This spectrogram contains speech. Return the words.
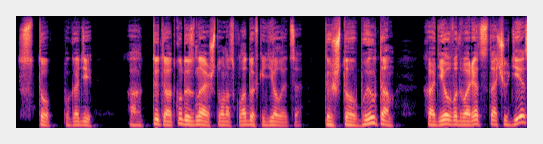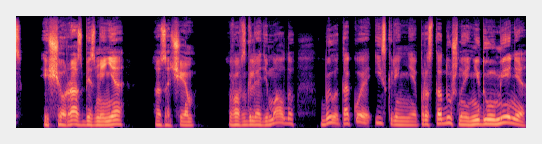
Стоп, погоди. А ты-то откуда знаешь, что у нас в кладовке делается? Ты что, был там? Ходил во дворец ста чудес? Еще раз без меня? А зачем? Во взгляде Малду было такое искреннее, простодушное недоумение,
